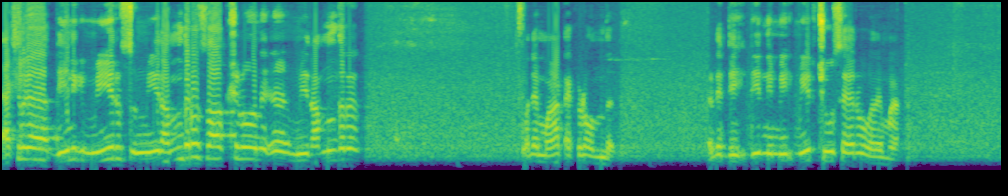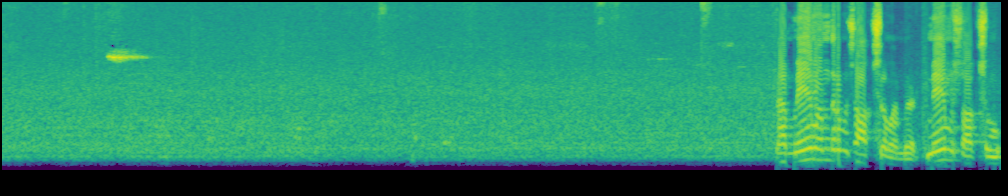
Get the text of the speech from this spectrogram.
యాక్చువల్గా దీనికి మీరు మీరందరూ సాక్షులు మీరందరూ అనే మాట ఎక్కడ ఉంది. అంటే దీన్ని మీ- మీరు చూశారు అనే మాట. మేమందరం సాక్షులం అన్నాడు. మేము సాక్ష్యము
